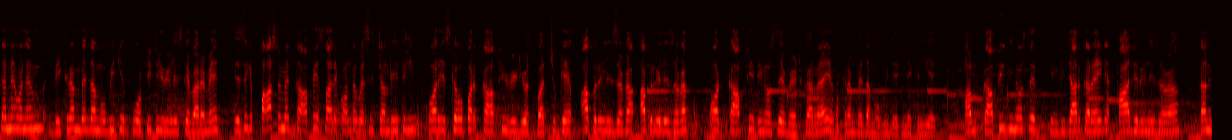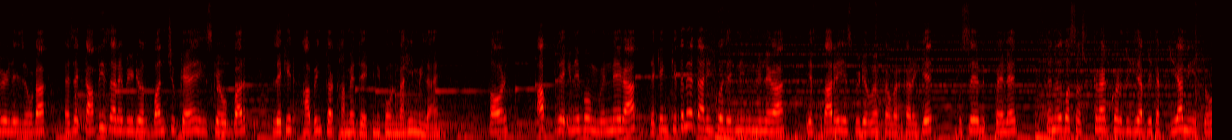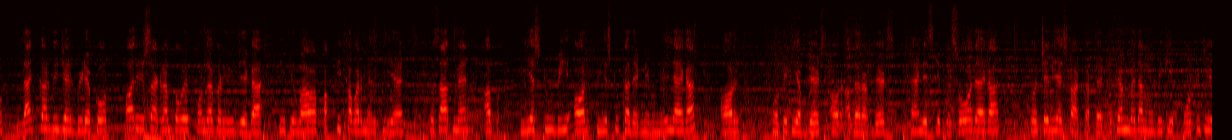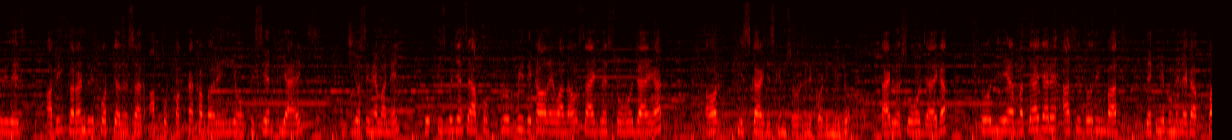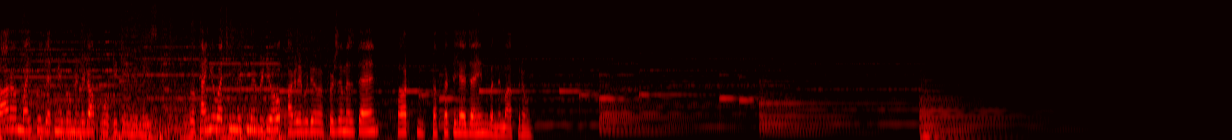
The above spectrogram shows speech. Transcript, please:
करने वाले हम विक्रम बेदा मूवी के ओ रिलीज़ के बारे में। जैसे कि पास्ट में काफ़ी सारे कॉन्ट्रोवर्सी चल रही थी और इसके ऊपर काफ़ी वीडियोस बच चुके हैं। अब रिलीज़ होगा, अब रिलीज़ होगा और काफ़ी दिनों से वेट कर रहे हैं विक्रम बेदा मूवी देखने के लिए। हम काफ़ी दिनों से इंतज़ार कर रहे हैं कि आज रिलीज़ होगा, कल रिलीज़ होगा। ऐसे काफ़ी सारे वीडियोस बन चुके हैं इसके ऊपर, लेकिन अभी तक हमें देखने को नहीं मिला है। और अब देखने को मिलेगा। लेकिन कितने तारीख को देखने को मिलेगा, ये सारे इस वीडियो में कवर करेंगे। उससे पहले चैनल को सब्सक्राइब कर दीजिए। अभी तक किया नहीं तो लाइक कर दीजिए इस वीडियो को और इंस्टाग्राम को भी फॉलो कर लीजिएगा, क्योंकि वहाँ पक्की खबर मिलती है। तो साथ में अब पी एस टू भी और पी एस टू का देखने को मिल जाएगा और ओ टी टी अपडेट्स और अदर अपडेट्स एंड इसके शो हो जाएगा। तो चलिए स्टार्ट करते हैं। विक्रम वेदा मूवी की ओ टी टी रिलीज़ अभी करंट रिपोर्ट के अनुसार आपको पक्का खबर है, ये ऑफिशियल किया है जियो सिनेमा ने। तो इस वजह से आपको प्रूफ भी दिखाने वाला हो साइड में शो हो जाएगा। और इसका स्क्रीन शो रिकॉर्डिंग है जो साइड में शो हो जाएगा। तो ये बताया जा रहा है, आज से दो दिन बाद देखने को मिलेगा। बारह मई को देखने को मिलेगा ओ टी टी रिलीज़ तो थैंक यू वॉचिंग दिस में वीडियो अगले वीडियो में फिर से मिलते हैं और तब तक जय हिंद बंदे मातरम।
